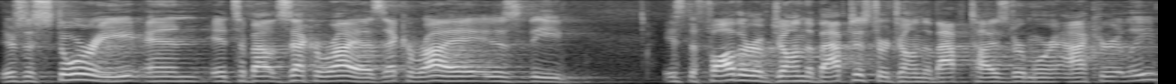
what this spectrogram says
there's a story, and it's about Zechariah. Zechariah is the, is the father of John the Baptist, or John the Baptizer more accurately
